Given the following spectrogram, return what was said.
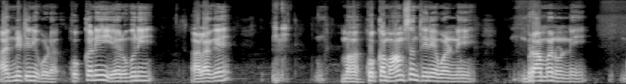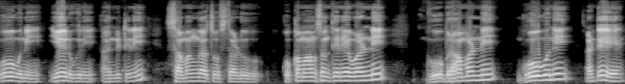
అన్నిటినీ కూడా కుక్కని ఏనుగుని అలాగే మా కుక్క మాంసం తినేవాడిని బ్రాహ్మణుణ్ణి గోవుని ఏనుగుని అన్నిటినీ సమంగా చూస్తాడు. కుక్క మాంసం తినేవాడిని గో బ్రాహ్మణ్ణి గోవుని అంటే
